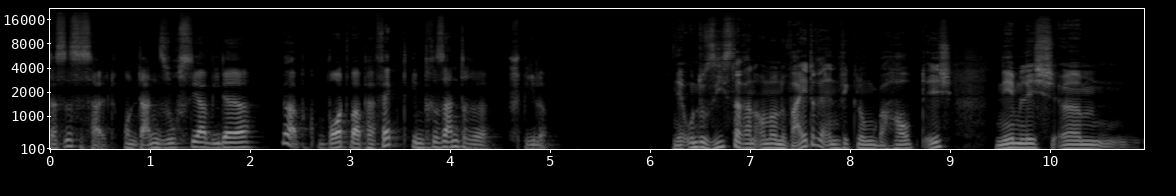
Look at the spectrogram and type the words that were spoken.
Das ist es halt. Und dann suchst du ja wieder, ja, Wort war perfekt, interessantere Spiele. Ja, und du siehst daran auch noch eine weitere Entwicklung, behaupte ich, nämlich ähm,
